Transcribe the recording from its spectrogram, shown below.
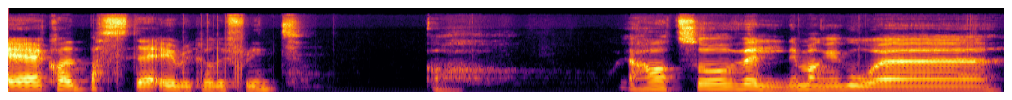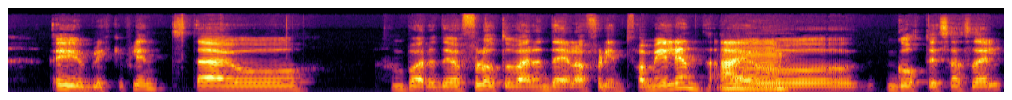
er hva er det beste øyeblikket du hadde flint? Åh, Jeg har hatt så veldig mange gode øyeblikk i Flint. Det er jo bare det å få lov til å være en del av Flint-familien er jo godt i seg selv.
